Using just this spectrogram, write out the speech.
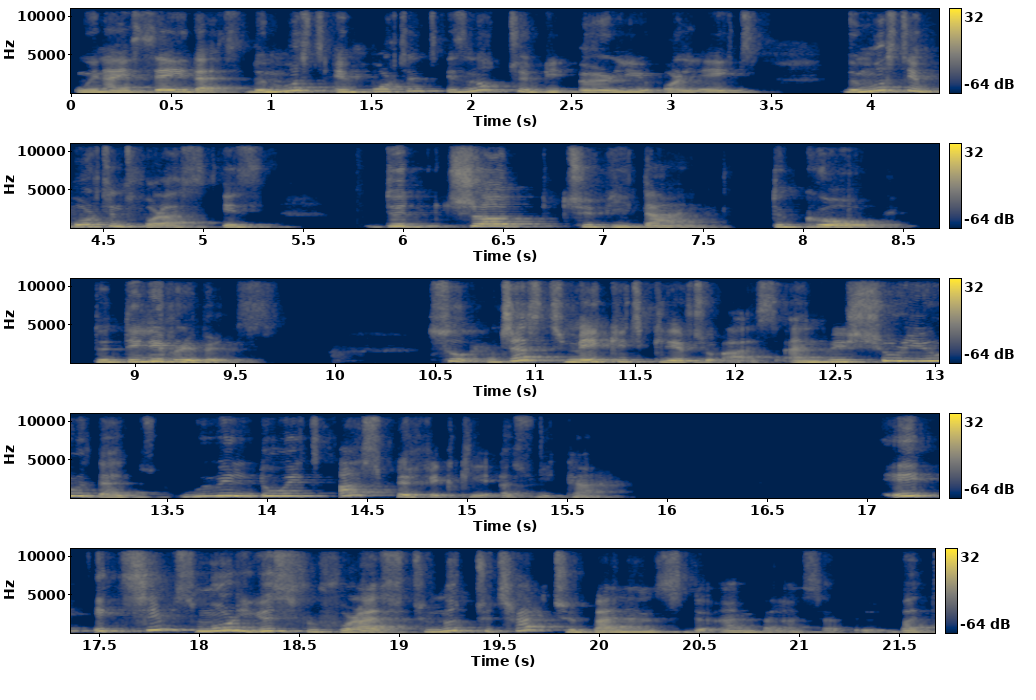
when I say that the most important is not to be early or late. The most important for us is the job to be done, the goal, the deliverables. So just make it clear to us, and we assure you that we will do it as perfectly as we can. It, it seems more useful for us to not to try to balance the unbalanceable, but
